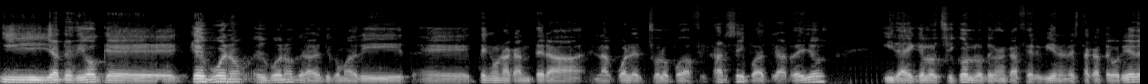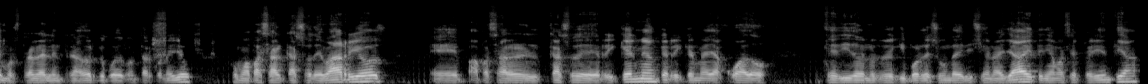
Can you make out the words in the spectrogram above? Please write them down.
Y ya te digo que, es bueno, es bueno que el Atlético Madrid eh, tenga una cantera en la cual el Cholo pueda fijarse y pueda tirar de ellos y de ahí que los chicos lo tengan que hacer bien en esta categoría y demostrarle al entrenador que puede contar con ellos, como ha pasado el caso de Barrios, eh, ha pasado el caso de Riquelme, aunque Riquelme haya jugado cedido en otros equipos de segunda división allá y tenía más experiencia,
